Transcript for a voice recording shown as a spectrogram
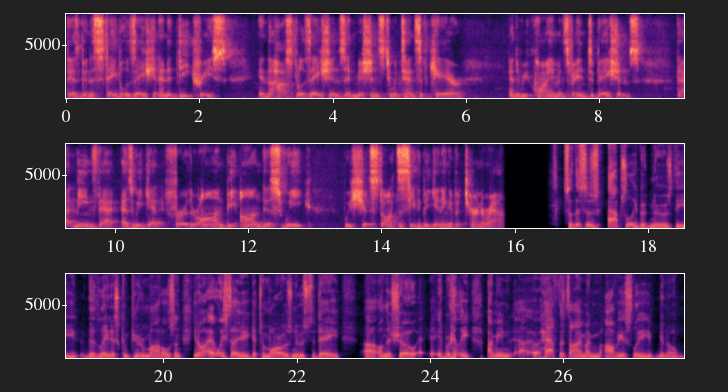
there's been a stabilization and a decrease in the hospitalizations, admissions to intensive care, and the requirements for intubations. That means that as we get further on beyond this week, we should start to see the beginning of a turnaround. So this is absolutely good news. The the latest computer models, and you know, I always tell you, you get tomorrow's news today uh, on this show. It really, I mean, uh, half the time I'm obviously, you know,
